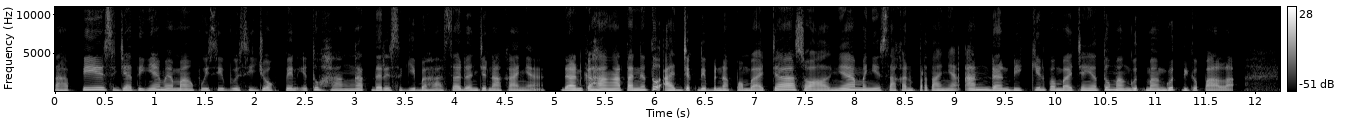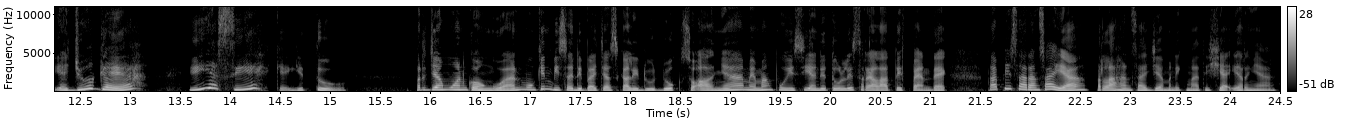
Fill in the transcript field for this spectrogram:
Tapi sejatinya memang puisi-puisi Jokpin itu hangat dari segi bahasa dan jenakanya. Dan kehangatannya tuh ajak di benak pembaca soalnya menyisakan pertanyaan dan bikin pembacanya tuh manggut-manggut di kepala. Ya juga ya. Iya sih, kayak gitu. Perjamuan Kongguan mungkin bisa dibaca sekali duduk soalnya memang puisi yang ditulis relatif pendek. Tapi saran saya, perlahan saja menikmati syairnya.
